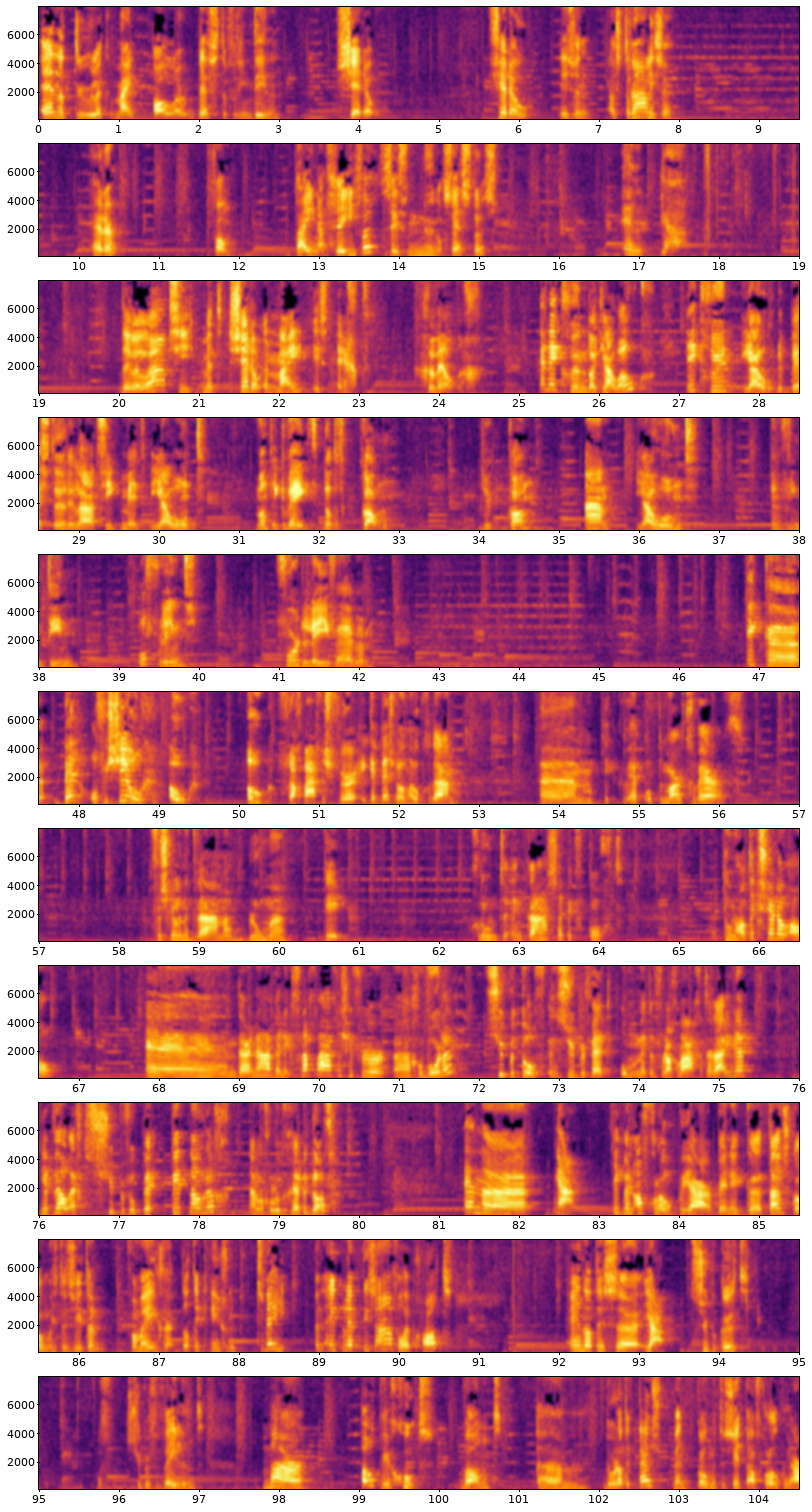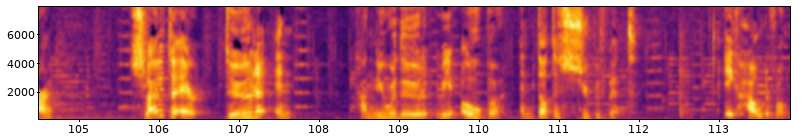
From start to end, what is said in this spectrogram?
En natuurlijk mijn allerbeste vriendin Shadow. Shadow is een Australische herder van bijna 7. Ze is nu nog 6 dus. En ja, de relatie met Shadow en mij is echt geweldig. En ik gun dat jou ook. Ik gun jou de beste relatie met jouw hond. Want ik weet dat het kan. Je kan aan jouw hond een vriendin of vriend voor het leven hebben. Ik uh, ben officieel ook, ook vrachtwagenchauffeur. Ik heb best wel een hoop gedaan. Um, ik heb op de markt gewerkt. Verschillende kramen, bloemen, kip, groenten en kaas heb ik verkocht. Toen had ik Shadow al. En daarna ben ik vrachtwagenchauffeur uh, geworden. Super tof en super vet om met een vrachtwagen te rijden. Je hebt wel echt super veel pit nodig. Nou, gelukkig heb ik dat. En uh, ja, ik ben afgelopen jaar ben ik uh, thuis komen te zitten. Vanwege dat ik in groep 2 een epileptische aanval heb gehad. En dat is ja, super kut. Of super vervelend. Maar ook weer goed. Want um, doordat ik thuis ben komen te zitten afgelopen jaar, sluiten er deuren en gaan nieuwe deuren weer open. En dat is super vet. Ik hou ervan.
